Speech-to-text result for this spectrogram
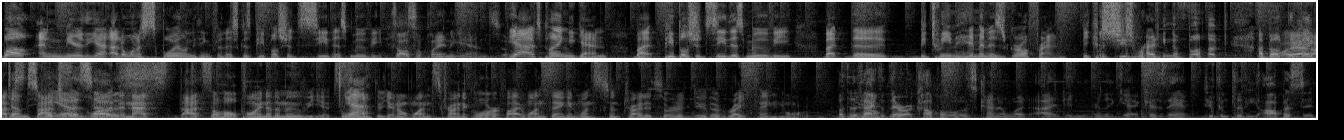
well and near the end? I don't want to spoil anything for this because people should see this movie. It's also playing again. So Yeah, it's playing again, but people should see this movie. But the between him and his girlfriend, because she's writing a book about Well, the yeah, victims, that's, which Yeah, was well, was- and that's that's the whole point of the movie. It's Yeah. like, you know, one's trying to glorify one thing, and one's to try to sort of do the right thing more. But the fact know. that they were a couple was kind of what I didn't really get because they have two completely opposite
